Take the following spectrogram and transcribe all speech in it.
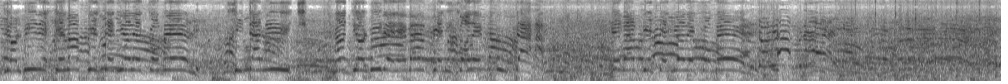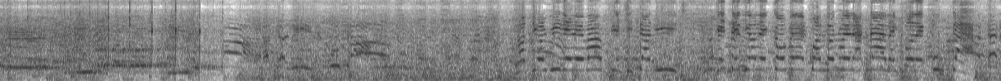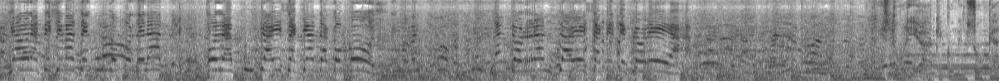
te olvides que Banfield te dio de comer. Citanich, no te olvides de Banfield,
